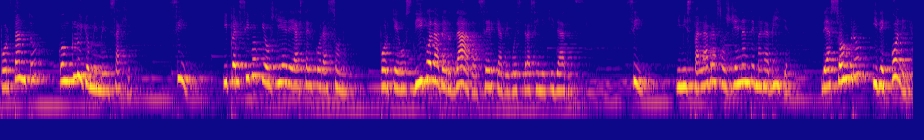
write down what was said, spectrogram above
por tanto, concluyo mi mensaje. Sí, y percibo que os hiere hasta el corazón, porque os digo la verdad acerca de vuestras iniquidades. Sí, y mis palabras os llenan de maravilla, de asombro y de cólera.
